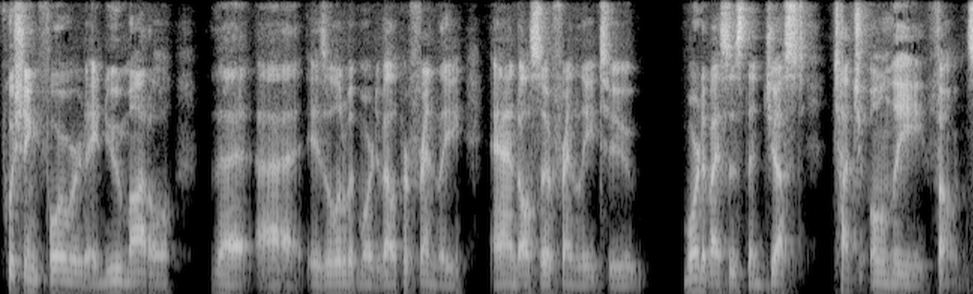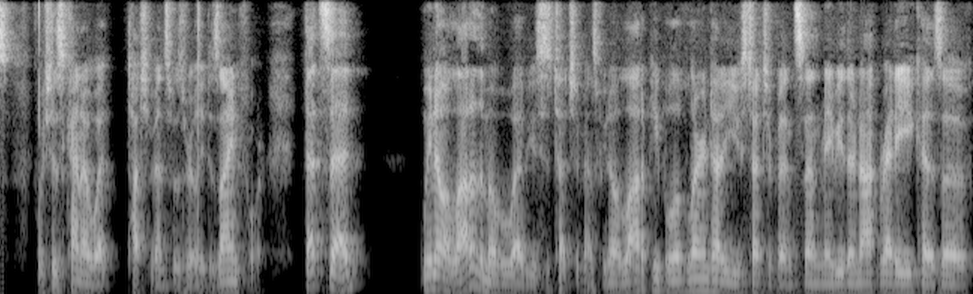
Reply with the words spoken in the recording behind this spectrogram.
pushing forward a new model that uh, is a little bit more developer friendly and also friendly to more devices than just touch only phones, which is kind of what touch events was really designed for. That said, we know a lot of the mobile web uses touch events. We know a lot of people have learned how to use touch events and maybe they're not ready because of,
